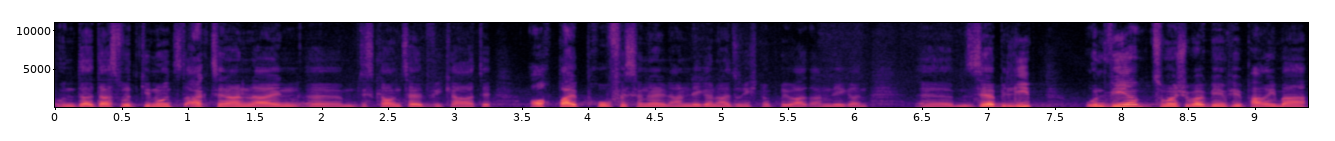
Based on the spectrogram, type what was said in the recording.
und das wird genutzt, Aktienanleihen, äh, Discount-Zertifikate, auch bei professionellen Anlegern, also nicht nur Privatanlegern, äh, sehr beliebt. Und wir zum Beispiel bei BNP Paribas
